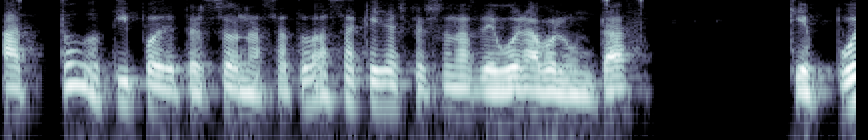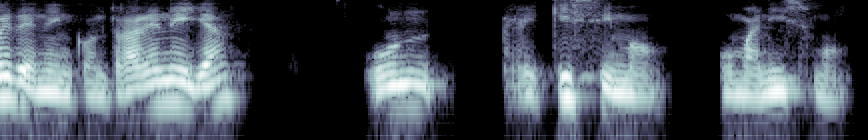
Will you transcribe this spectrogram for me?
a todo tipo de personas, a todas aquellas personas de buena voluntad que pueden encontrar en ella un riquísimo humanismo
